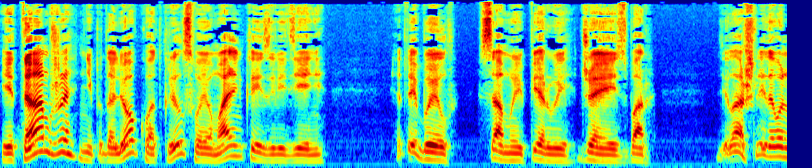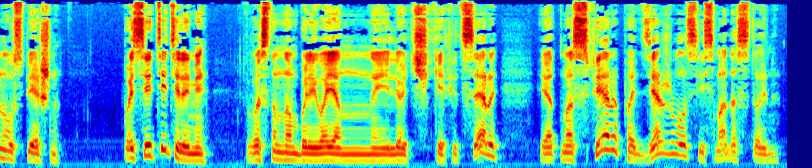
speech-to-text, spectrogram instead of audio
и там же, неподалеку, открыл свое маленькое заведение. Это и был самый первый Джейс-бар. Дела шли довольно успешно. Посетителями в основном были военные летчики-офицеры, и атмосфера поддерживалась весьма достойно.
